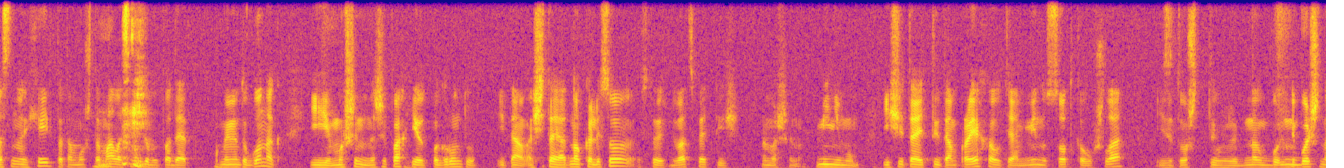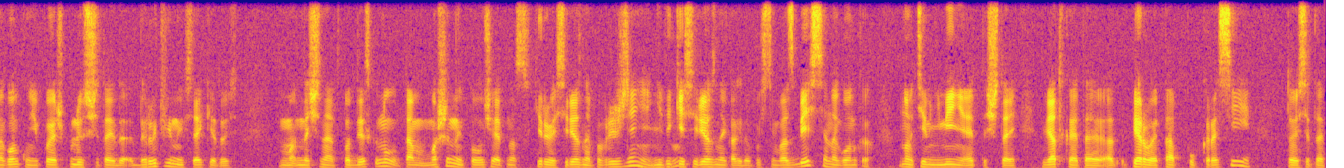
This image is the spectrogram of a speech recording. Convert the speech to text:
основной хейт? Потому что мало снега выпадает к моменту гонок, и машины на шипах едут по грунту, и там, а считай, одно колесо стоит 25 тысяч на машину, минимум. И считай, ты там проехал, у тебя минус сотка ушла, из-за того, что ты уже на- больше на гонку не поешь, плюс, считай, д- д- рытвины всякие, то есть начинают подвеска. Ну, там машины получают у нас в Кирове серьезное повреждение, не такие серьезные, как, допустим, в Асбесте на гонках, но, тем не менее, это, считай, Вятка — это от- первый этап Кубка России, то есть это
